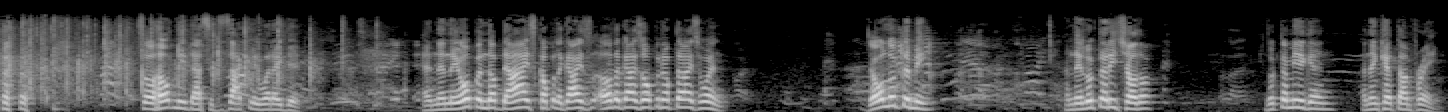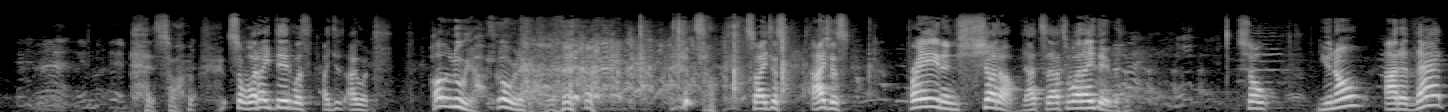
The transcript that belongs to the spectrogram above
so help me, that's exactly what I did. And then they opened up the eyes. A couple of guys, other guys opened up the eyes went. They all looked at me. And they looked at each other, looked at me again, and then kept on praying. so, so what I did was I just I went, Hallelujah, glory to God. so, so I just I just prayed and shut up. That's that's what I did. So, you know, out of that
